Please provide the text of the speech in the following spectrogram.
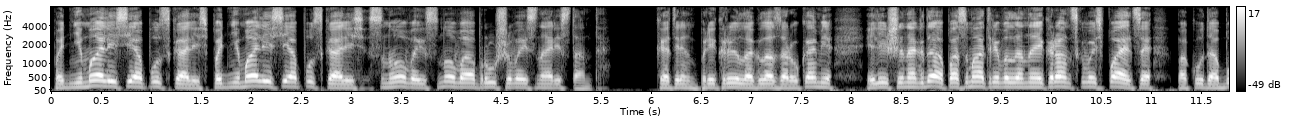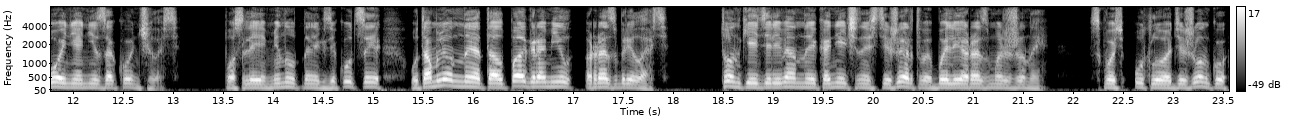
поднимались и опускались, поднимались и опускались, снова и снова обрушиваясь на арестанта. Кэтрин прикрыла глаза руками и лишь иногда посматривала на экран сквозь пальцы, покуда бойня не закончилась. После минутной экзекуции утомленная толпа громил разбрелась. Тонкие деревянные конечности жертвы были размозжены. Сквозь утлую одежонку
